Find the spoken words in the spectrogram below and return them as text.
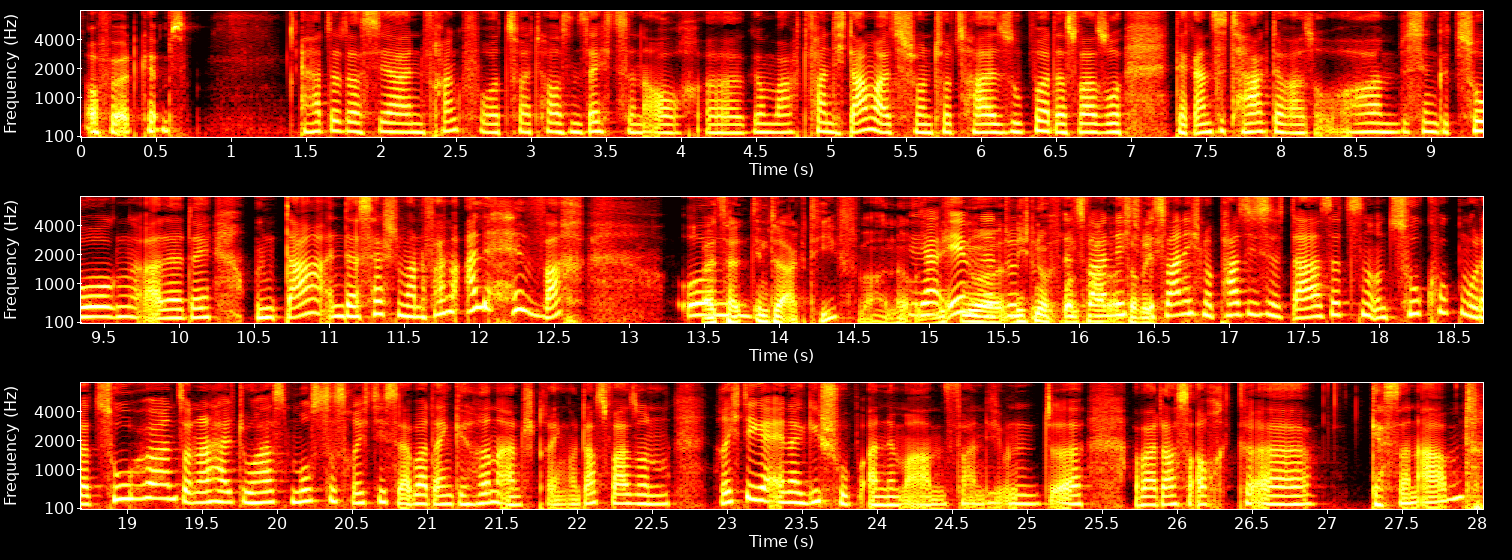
auf WordCamps. Er hatte das ja in Frankfurt 2016 auch äh, gemacht. Fand ich damals schon total super. Das war so, der ganze Tag, der war so oh, ein bisschen gezogen, alle. Und da in der Session waren auf einmal alle hellwach. Weil es halt interaktiv war, ne? Und ja, nicht eben. nur, du, nicht nur es, war nicht, es war nicht nur passives da sitzen und zugucken oder zuhören, sondern halt du hast, musstest richtig selber dein Gehirn anstrengen. Und das war so ein richtiger Energieschub an dem Abend, fand ich. Und äh, aber das auch äh, gestern Abend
